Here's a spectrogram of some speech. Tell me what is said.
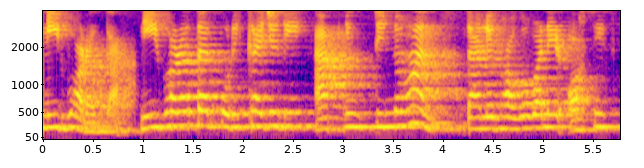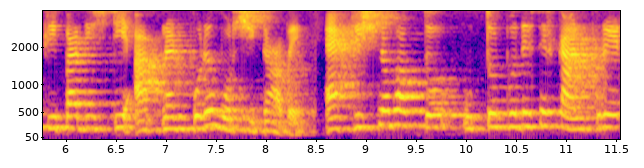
নির্ভরতা। নির্ভরতার পরীক্ষায় যদি আপনি উত্তীর্ণ হন, তাহলে ভগবানের অশেষ কৃপা দৃষ্টি আপনার উপরেও বর্ষিত হবে। এক কৃষ্ণ ভক্ত উত্তরপ্রদেশের কানপুরের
